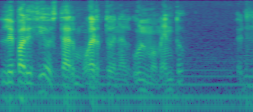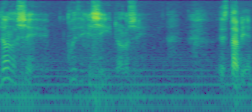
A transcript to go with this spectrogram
¿Le pareció estar muerto en algún momento? No lo sé. Puede que sí, no lo sé. Está bien.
